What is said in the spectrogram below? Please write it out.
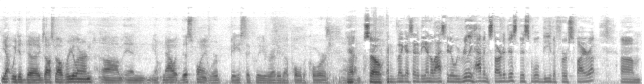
Yeah, we did the exhaust valve relearn, um, and you know now at this point we're basically ready to pull the cord. Um, Yeah. So, and like I said at the end of last video, we really haven't started this. This will be the first fire up. Um,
